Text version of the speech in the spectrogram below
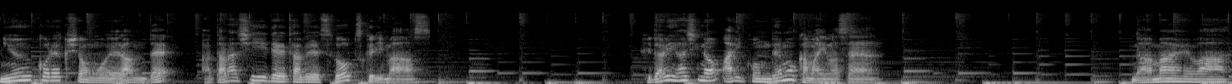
ニューコレクションを選んで新しいデータベースを作ります。左端のアイコンでも構いません。名前は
